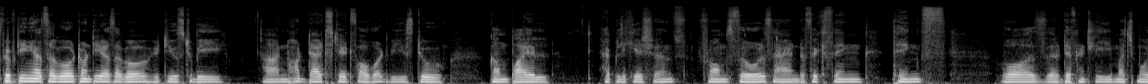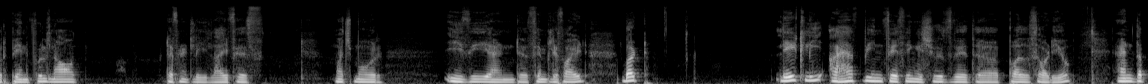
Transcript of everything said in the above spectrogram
15 years ago, 20 years ago, it used to be uh, not that straightforward. We used to compile applications from source, and fixing things was uh, definitely much more painful. Now, definitely, life is much more easy and uh, simplified. But lately I have been facing issues with uh, Pulse Audio, and the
